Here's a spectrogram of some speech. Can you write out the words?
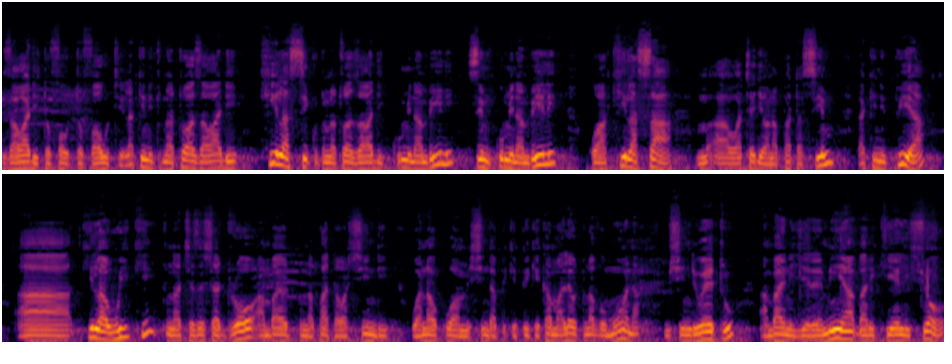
zawadi tofauti tofauti, lakini tunatoa zawadi kila siku, tunatoa zawadi kumi na mbili simu kumi na mbili kwa kila saa uh, wateja wanapata simu, lakini pia Uh, kila wiki tunachezesha draw ambayo tunapata washindi wanaokuwa wameshinda pikipiki. Kama leo tunavyomwona mshindi wetu ambaye ni Jeremia Barikieli Show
